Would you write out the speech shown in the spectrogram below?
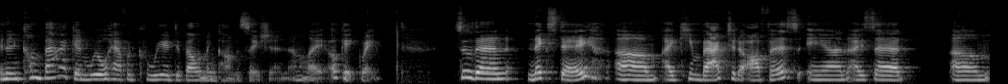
and then come back and we'll have a career development conversation. I'm like, okay, great. So then next day, um, I came back to the office and I said, um,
